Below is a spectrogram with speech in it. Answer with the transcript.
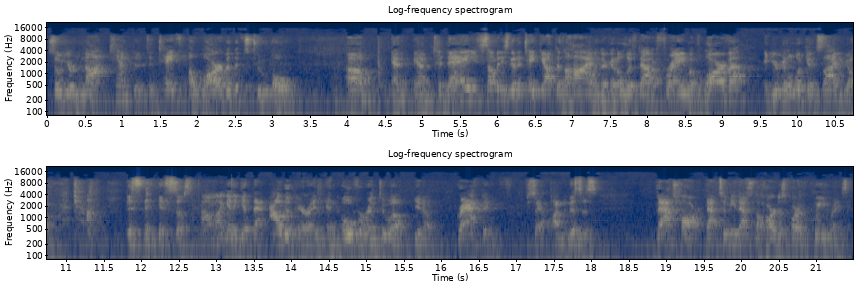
so you're not tempted to take a larva that's too old. Um, and, and today, somebody's going to take you out to the hive and they're going to lift out a frame of larva, and you're going to look inside and go, God, this is so, how am I going to get that out of there and, and over into a, you know, grafting cell? I mean, this is, that's hard. That, to me, that's the hardest part of queen raising.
